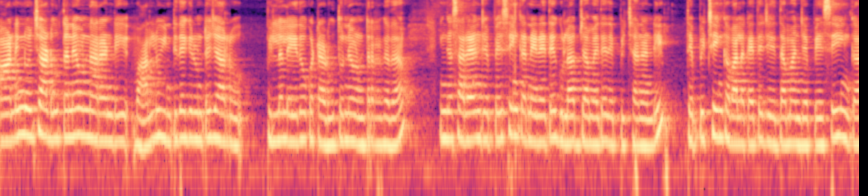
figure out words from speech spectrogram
మార్నింగ్ నుంచి అడుగుతూనే ఉన్నారండి. వాళ్ళు ఇంటి దగ్గర ఉంటే చాలు పిల్లలు ఏదో ఒకటి అడుగుతూనే ఉంటారు కదా. ఇంకా సరే అని చెప్పేసి ఇంకా నేనైతే గులాబ్ జామ్ అయితే తెప్పించానండి. తెప్పించి ఇంకా వాళ్ళకైతే చేద్దామని చెప్పేసి ఇంకా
